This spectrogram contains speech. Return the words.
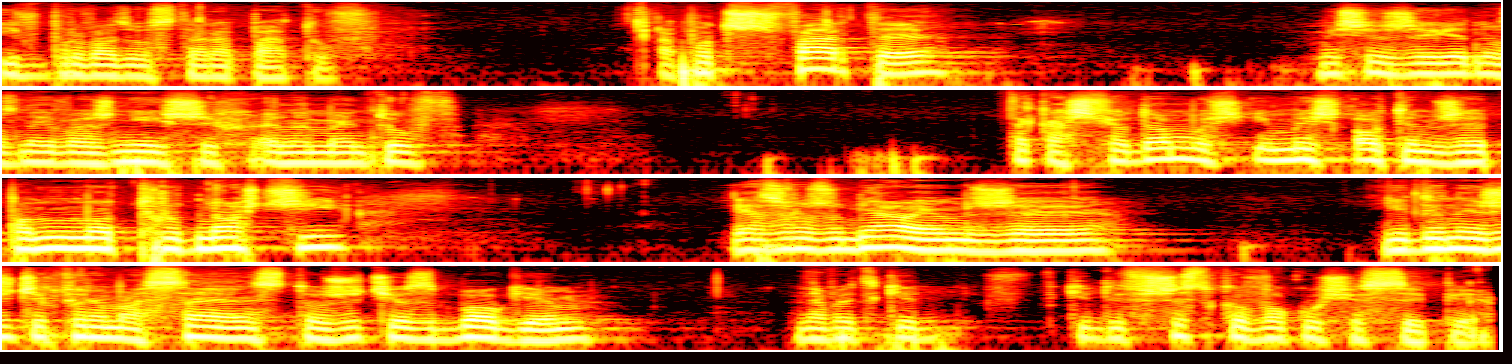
i wyprowadzał z tarapatów. A po czwarte, myślę, że jedno z najważniejszych elementów, taka świadomość i myśl o tym, że pomimo trudności ja zrozumiałem, że jedyne życie, które ma sens, to życie z Bogiem, nawet kiedy, kiedy wszystko wokół się sypie.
